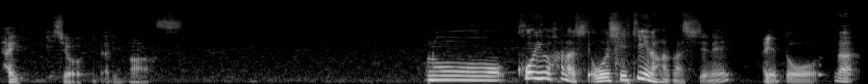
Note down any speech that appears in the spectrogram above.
はい、以上になります。この、こういう話で、OCT の話でね、はい、えっ、と、だ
